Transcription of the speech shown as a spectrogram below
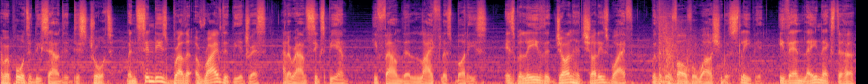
and reportedly sounded distraught. When Cindy's brother arrived at the address at around 6 p.m., he found their lifeless bodies. It's believed that John had shot his wife with a revolver while she was sleeping. He then lay next to her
